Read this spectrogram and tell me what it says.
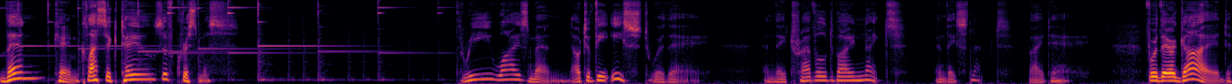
Then came classic tales of Christmas. Three wise men out of the east were they, and they travelled by night, and they slept by day. For their guide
